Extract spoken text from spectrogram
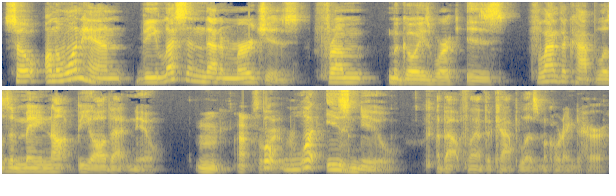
So, on the one hand, the lesson that emerges from McGoey's work is philanthrocapitalism may not be all that new. Mm, but Absolutely. what is new about philanthrocapitalism, according to her?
